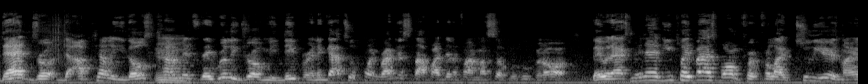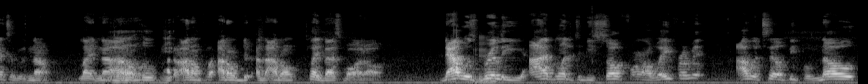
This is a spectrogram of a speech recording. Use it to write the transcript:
That drove. I'm telling you, those Mm. comments they really drove me deeper, and it got to a point where I just stopped identifying myself with hoop at all. They would ask me, "Man, you play basketball?" For, for like two years, my answer was no. Like, no, I don't No. hoop. I don't. I don't. I don't, do, I don't play basketball at all. That was Mm. really. I wanted to be so far away from it. I would tell people no.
